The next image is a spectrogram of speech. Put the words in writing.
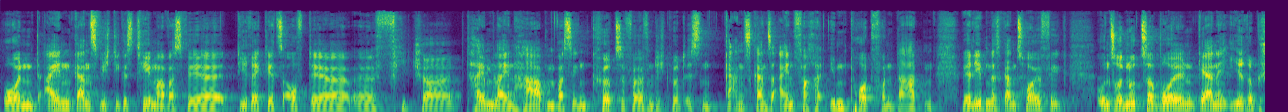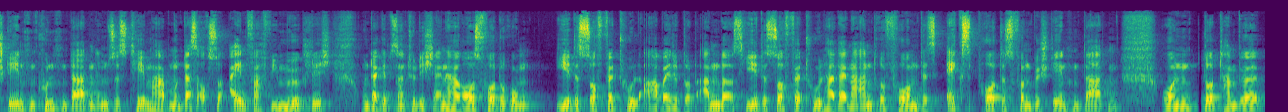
Und ein ganz wichtiges Thema, was wir direkt jetzt auf der äh, Feature-Timeline haben, was in Kürze veröffentlicht wird, ist ein ganz, ganz einfacher Import von Daten. Wir erleben das ganz häufig. Unsere Nutzer wollen gerne ihre bestehenden Kundendaten im System haben und das auch so einfach wie möglich. Und da gibt es natürlich eine Herausforderung. Jedes Software-Tool arbeitet dort anders. Jedes Software-Tool hat eine andere Form des Exportes von bestehenden Daten. Und dort haben wir,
